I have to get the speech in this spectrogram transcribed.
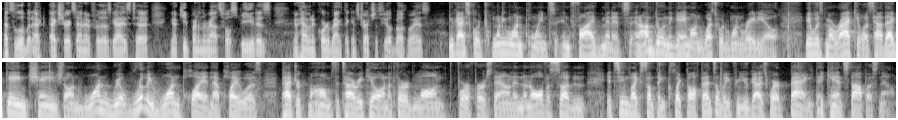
that's a little bit extra incentive for those guys to you know keep running the routes full speed is you know having a quarterback that can stretch the field both ways you guys scored 21 points in five minutes, and I'm doing the game on Westwood One Radio. It was miraculous how that game changed on one real, really one play, and that play was Patrick Mahomes to Tyreek Hill on a third and long for a first down, and then all of a sudden, it seemed like something clicked offensively for you guys, where bang, they can't stop us now.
